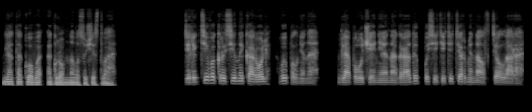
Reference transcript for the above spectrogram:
для такого огромного существа. Директива «Крысиный король» выполнена. Для получения награды посетите терминал Стеллара.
